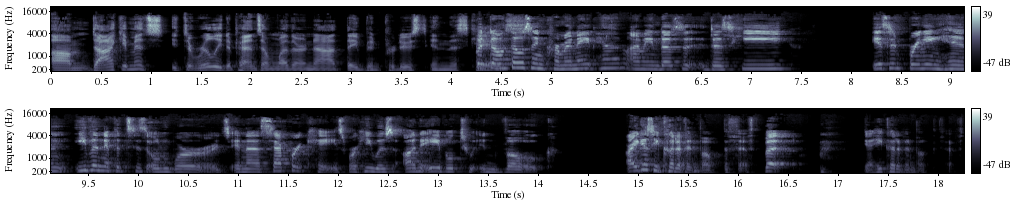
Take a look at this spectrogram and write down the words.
Um, documents, it really depends on whether or not they've been produced in this case. But don't those incriminate him? I mean, does does he isn't bringing him even if it's his own words in a separate case where he was unable to invoke? I guess he could have invoked the fifth, but yeah, he could have invoked the fifth.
